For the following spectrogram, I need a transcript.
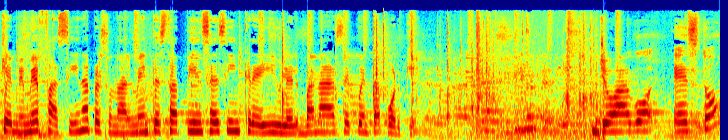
que a mí me fascina personalmente. Esta pinza es increíble, van a darse cuenta por qué. Yo hago esto,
